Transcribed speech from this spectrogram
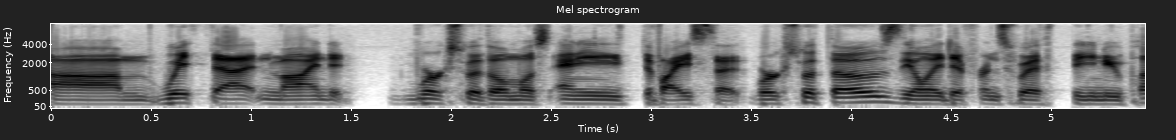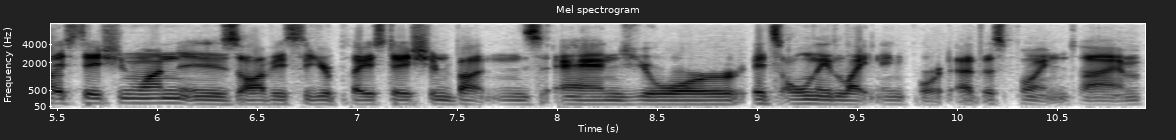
Um, with that in mind, it works with almost any device that works with those. The only difference with the new PlayStation one is obviously your PlayStation buttons and your it's only Lightning port at this point in time.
